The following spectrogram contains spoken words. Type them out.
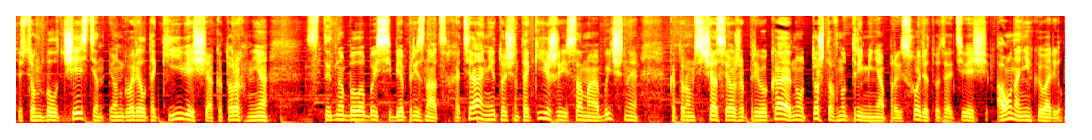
То есть он был честен, и он говорил такие вещи, о которых мне стыдно было бы себе признаться. Хотя они точно такие же и самые обычные, к которым сейчас я уже привыкаю. Ну, то, что внутри меня происходит, вот эти вещи. А он о них говорил.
